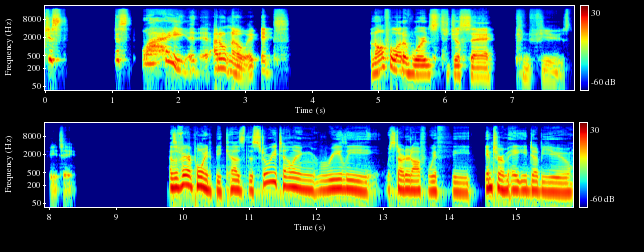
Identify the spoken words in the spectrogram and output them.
just, just why? I don't know. It, it's an awful lot of words to just say confused, PT. As a fair point, because the storytelling really started off with the interim AEW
